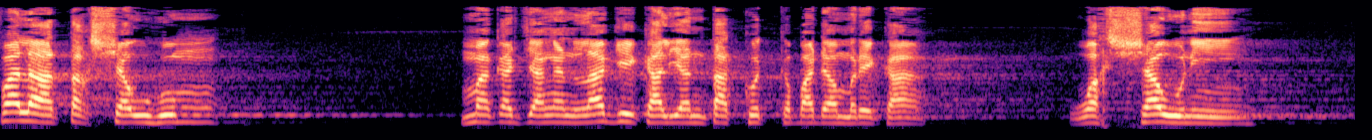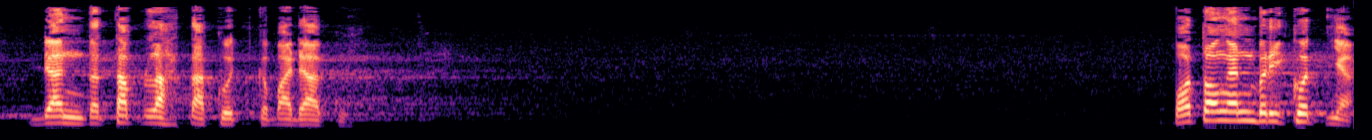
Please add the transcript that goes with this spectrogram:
Fala takshawhum maka jangan lagi kalian takut kepada mereka. Wahsyauni dan tetaplah takut kepadaku potongan berikutnya.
